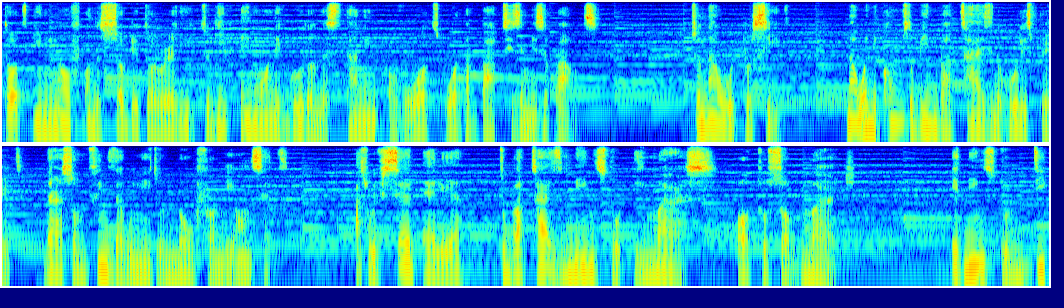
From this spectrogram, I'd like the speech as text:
taught enough on the subject already to give anyone a good understanding of what water baptism is about. So now we proceed. Now, when it comes to being baptized in the Holy Spirit, there are some things that we need to know from the onset. As we've said earlier, to baptize means to immerse or to submerge. It means to dip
